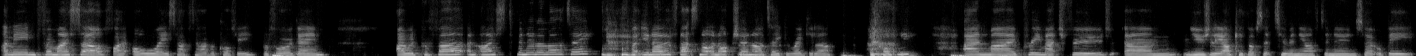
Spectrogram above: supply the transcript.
I mean, for myself, I always have to have a coffee before a game. I would prefer an iced vanilla latte, but you know, if that's not an option, I'll take a regular coffee and my pre-match food um, usually our kickoffs at two in the afternoon. So it will be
